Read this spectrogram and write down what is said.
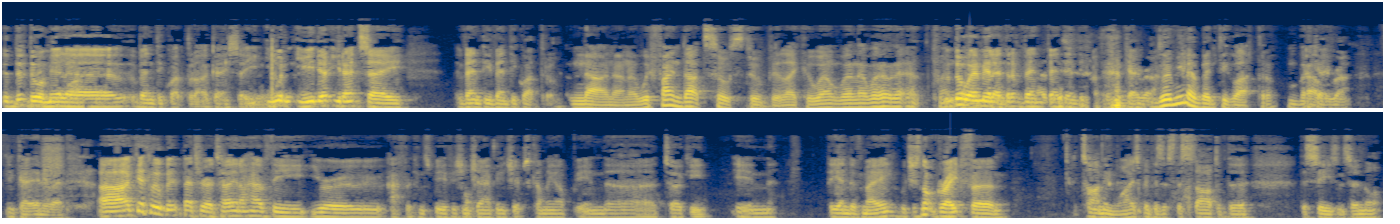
2024. Okay, so you, you wouldn't, you, you don't say 2024. No, no, no. We find that so stupid. Like when, when, when 2024. Okay, right. 2024. Bravo. Okay, right. Okay, anyway. Uh, get a little bit better Italian. I have the Euro African Spearfishing Championships coming up in uh, Turkey in the end of May, which is not great for timing wise because it's the start of the, the season. So not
